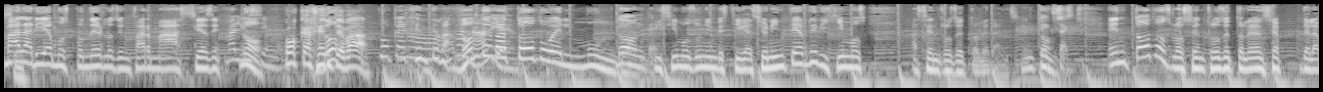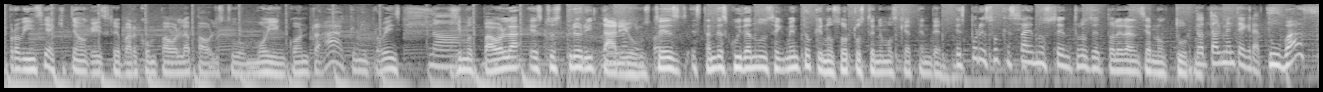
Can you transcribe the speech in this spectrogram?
Mal haríamos ponerlos en farmacias. de- Malísimo. No, Poca gente va. Poca gente va. no va ¿Dónde nadie. va todo el mundo? ¿Dónde? Hicimos una investigación interna y dijimos a centros de tolerancia. Entonces, Exacto. en todos los centros de tolerancia de la provincia, aquí tengo que discrepar con Paola. Paola estuvo muy en contra. Ah, que mi provincia. No. Dijimos, Paola, esto es prioritario. No Ustedes están descuidando un segmento que nosotros tenemos que atender. Es por eso que está en los centros de tolerancia nocturna. Totalmente gratis. Tú vas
